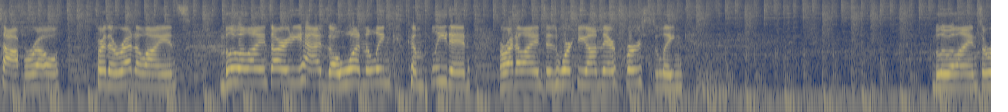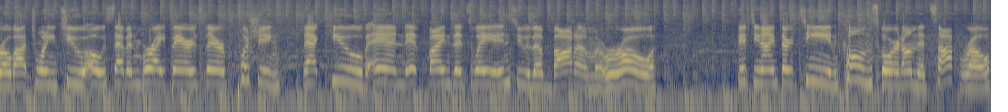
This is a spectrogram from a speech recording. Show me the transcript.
top row for the Red Alliance. Blue Alliance already has a one link completed. Red Alliance is working on their first link. Blue Alliance Robot 2207 Bright Bears. They're pushing that cube and it finds its way into the bottom row. 59-13. Cone scored on the top row.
